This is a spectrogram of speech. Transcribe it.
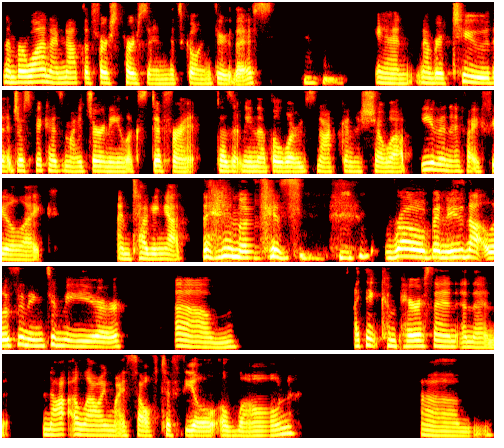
number one i'm not the first person that's going through this mm-hmm. And number two, that just because my journey looks different doesn't mean that the Lord's not going to show up, even if I feel like I'm tugging at the hem of his robe and he's not listening to me or um I think comparison and then not allowing myself to feel alone. Um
